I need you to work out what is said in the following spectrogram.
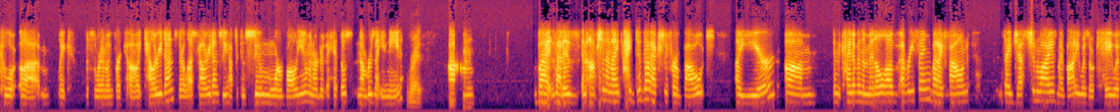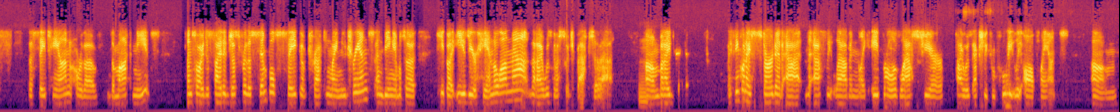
cal- um, like what's the word I'm looking for? Uh, like calorie dense. They're less calorie dense, so you have to consume more volume in order to hit those numbers that you need. Right. Um, but that is an option, and I I did that actually for about a year, um, in the kind of in the middle of everything. But I found digestion wise, my body was okay with the seitan or the the mock meats. And so I decided just for the simple sake of tracking my nutrients and being able to keep a easier handle on that, that I was going to switch back to that. Mm. Um, but I, I think when I started at the athlete lab in like April of last year, I was actually completely all plants. Um,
